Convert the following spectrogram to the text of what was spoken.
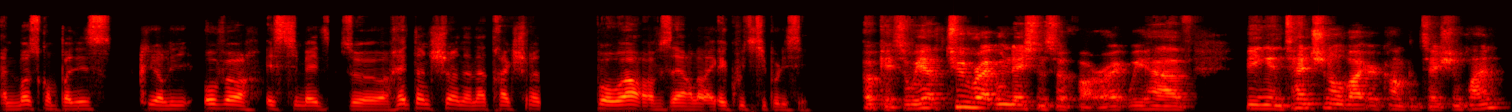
And most companies clearly overestimate the retention and attraction power of their like equity policy. Okay, so we have two recommendations so far, right? We have being intentional about your compensation plan,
